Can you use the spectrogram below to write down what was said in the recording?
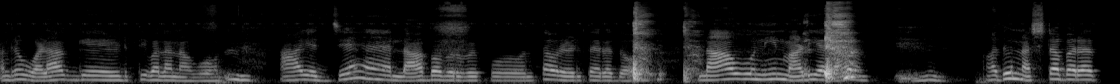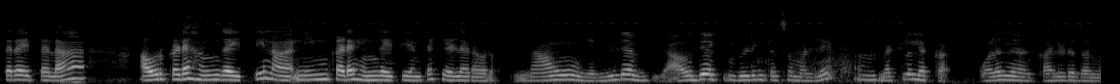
ಅಂದರೆ ಒಳಗೆ ಇಡ್ತೀವಲ್ಲ ನಾವು ಆ ಹೆಜ್ಜೆ ಲಾಭ ಬರಬೇಕು ಅಂತ ಅವ್ರು ಹೇಳ್ತಾ ಇರೋದು. ನಾವು ನೀನು ಮಾಡಿಯಲ್ಲ ಅದು ನಷ್ಟ ಬರೋ ಥರ ಐತಲ್ಲ ಅವ್ರ ಕಡೆ ಹಂಗೈತಿ ನಾ ನಿಮ್ಮ ಕಡೆ ಹೆಂಗೈತಿ ಅಂತ ಕೇಳ್ಯಾರ ಅವರು. ನಾವು ಎಲ್ಲೇ ಯಾವುದೇ ಬಿಲ್ಡಿಂಗ್ ಕೆಲಸ ಮಾಡಲಿ ಮೆಟ್ಲು ಲೆಕ್ಕ. ಒಳಗೆ ಕಾಲಿಡೋದಲ್ಲ.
